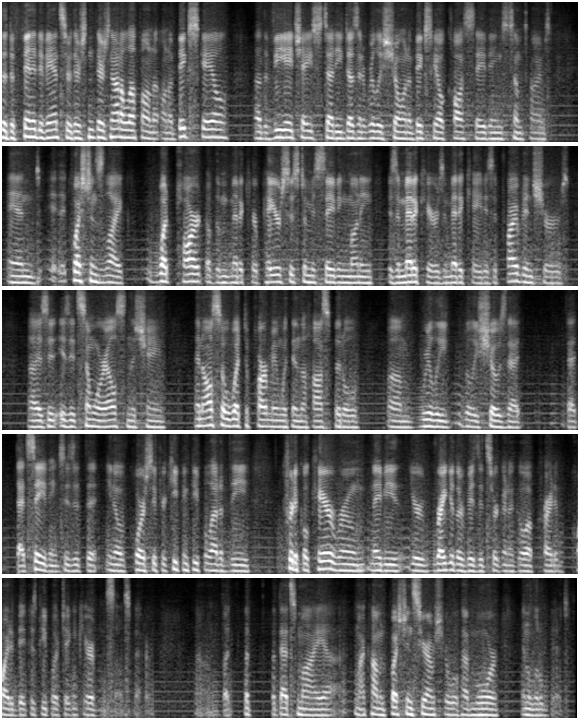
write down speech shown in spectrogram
the definitive answer, there's there's not enough on a, on a big scale. Uh, the VHA study doesn't really show on a big scale cost savings sometimes, and it, questions like what part of the Medicare payer system is saving money? Is it Medicare? Is it Medicaid? Is it private insurers? Uh, is it is it somewhere else in the chain? And also, what department within the hospital um, really really shows that that that savings? Is it that you know, of course, if you're keeping people out of the critical care room, maybe your regular visits are going to go up quite a, quite a bit because people are taking care of themselves better. Um, but, but, but that's my, uh, my common questions here. I'm sure we'll have more in a little bit.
